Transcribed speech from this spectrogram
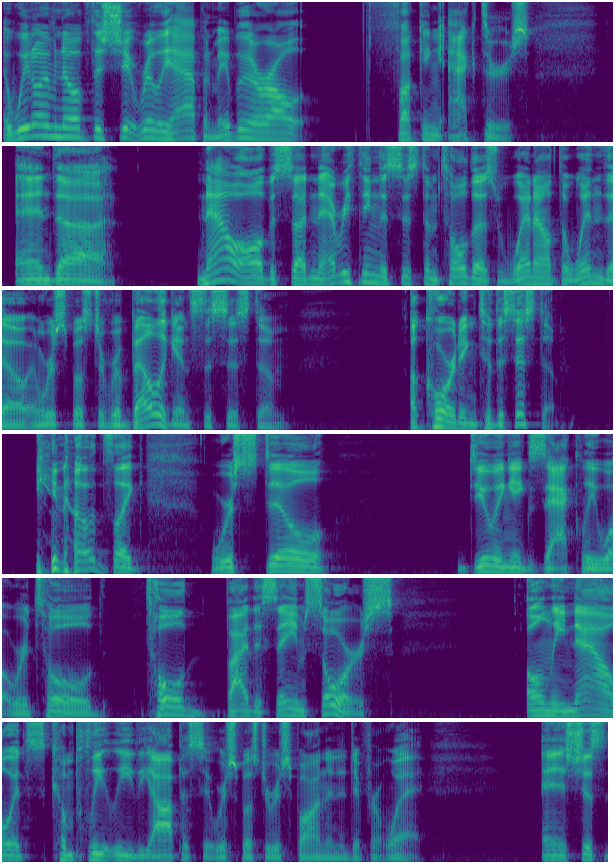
And we don't even know if this shit really happened. Maybe they're all fucking actors. And uh, now all of a sudden, everything the system told us went out the window, and we're supposed to rebel against the system according to the system. You know, it's like we're still doing exactly what we're told, told by the same source, only now it's completely the opposite. We're supposed to respond in a different way. And it's just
